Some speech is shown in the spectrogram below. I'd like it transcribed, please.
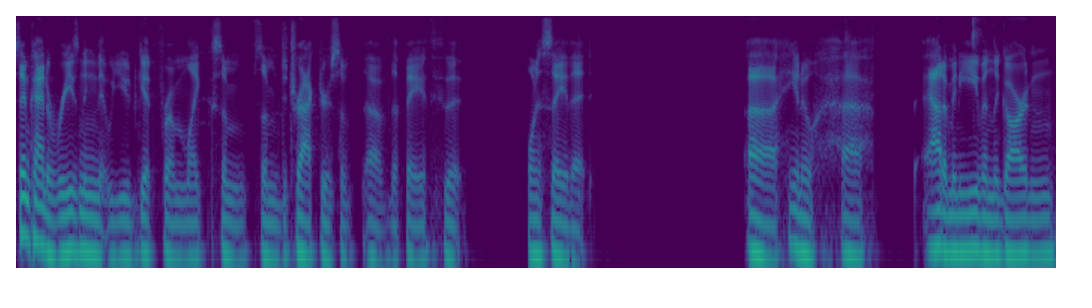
same kind of reasoning that you'd get from like some some detractors of of the faith that want to say that, uh, you know, uh, Adam and Eve in the garden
